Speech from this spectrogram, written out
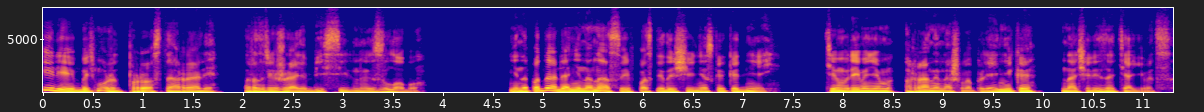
Или, быть может, просто орали, разряжая бессильную злобу. Не нападали они на нас и в последующие несколько дней. Тем временем раны нашего пленника начали затягиваться.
